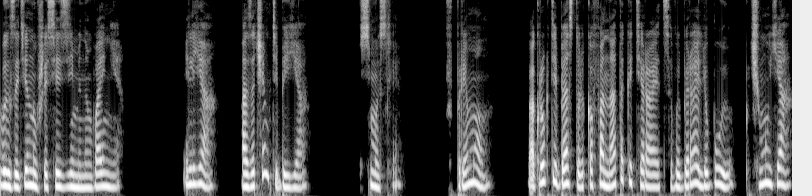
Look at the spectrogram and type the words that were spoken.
в их затянувшейся с войне. «Илья, а зачем тебе я?» «В смысле?» «В прямом. Вокруг тебя столько фанаток отирается, выбирай любую. Почему я?»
